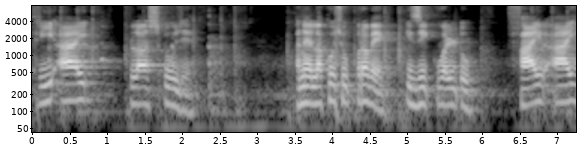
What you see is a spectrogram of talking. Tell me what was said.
થ્રી આઈ પ્લસ ટુ છે અને લખું છું પ્રવેગ is equal to five I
